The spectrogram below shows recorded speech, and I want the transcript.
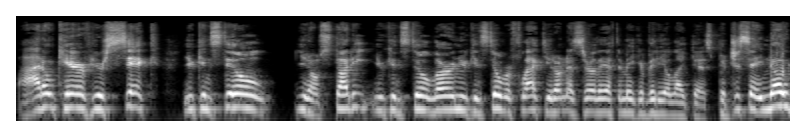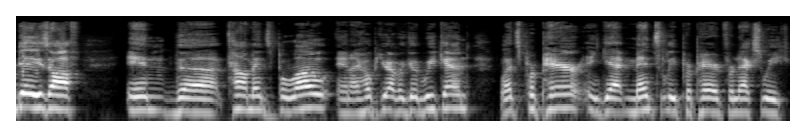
I don't care if you're sick, you can still you know study you can still learn you can still reflect you don't necessarily have to make a video like this but just say no days off in the comments below and i hope you have a good weekend. Let's prepare and get mentally prepared for next week.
